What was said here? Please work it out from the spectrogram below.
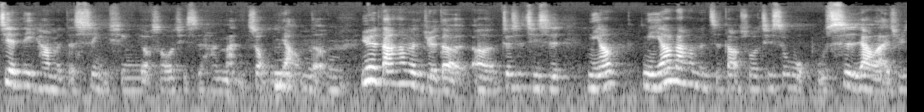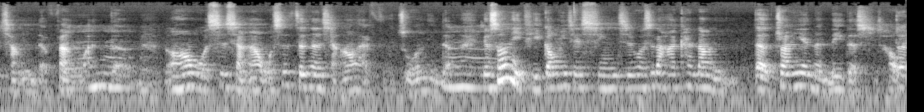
建立他们的信心，有时候其实还蛮重要的。嗯因为当他们觉得，呃，就是其实你要你要让他们知道说，其实我不是要来去抢你的饭碗的，嗯嗯然后我是想要，我是真的想要来辅佐你的。嗯有时候你提供一些薪资，或是让他看到你的专业能力的时候对，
